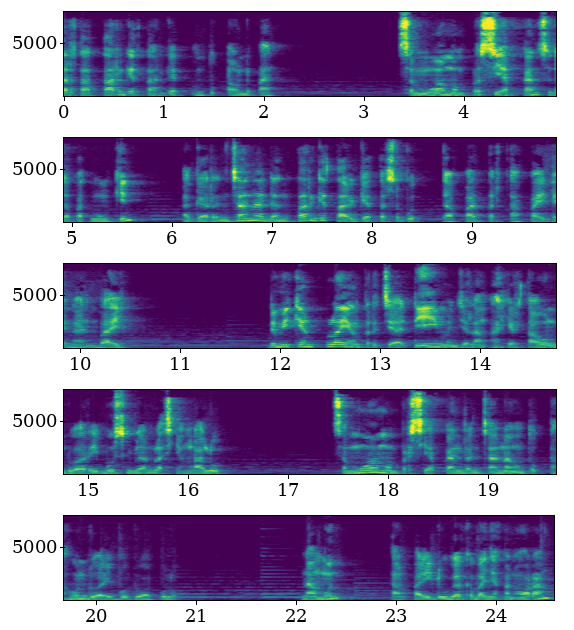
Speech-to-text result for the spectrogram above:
serta target-target untuk tahun depan. Semua mempersiapkan sedapat mungkin agar rencana dan target-target tersebut dapat tercapai dengan baik. Demikian pula yang terjadi menjelang akhir tahun 2019 yang lalu. Semua mempersiapkan rencana untuk tahun 2020. Namun, tanpa diduga kebanyakan orang,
